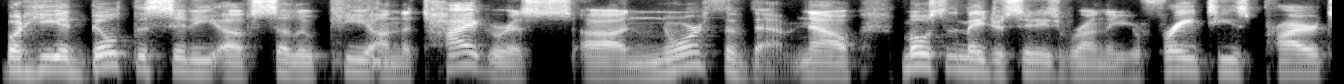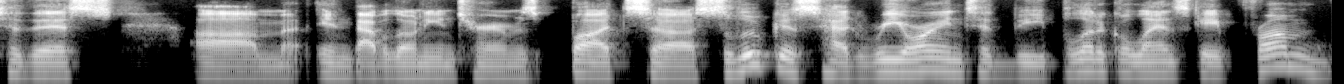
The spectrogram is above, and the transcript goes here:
but he had built the city of seleucia on the tigris uh, north of them now most of the major cities were on the euphrates prior to this um, in Babylonian terms, but uh, Seleucus had reoriented the political landscape from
